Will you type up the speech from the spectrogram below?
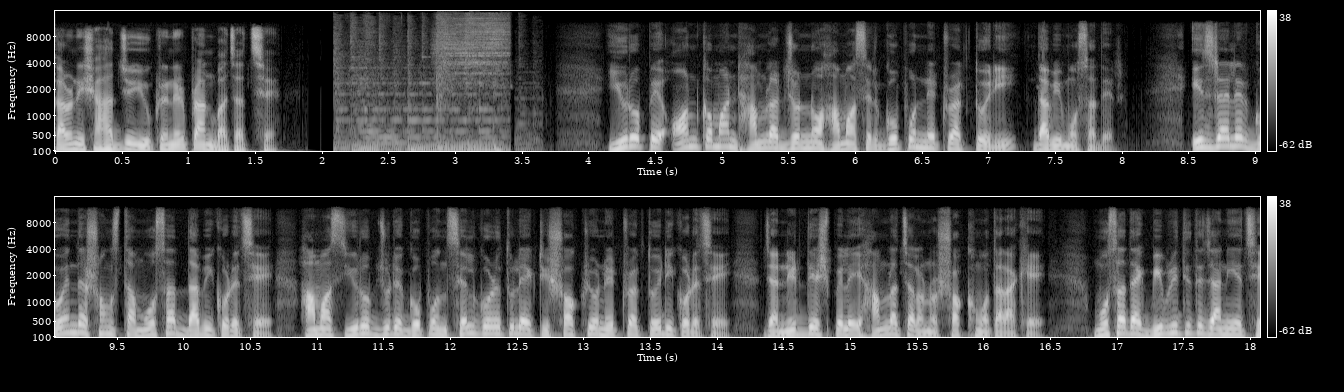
কারণ এই সাহায্য ইউক্রেনের প্রাণ বাঁচাচ্ছে। ইউরোপে অন কমান্ড হামলার জন্য হামাসের গোপন নেটওয়ার্ক তৈরি দাবি মোসাদের। ইসরায়েলের গোয়েন্দা সংস্থা মোসাদ দাবি করেছে, হামাস ইউরোপ জুড়ে গোপন সেল গড়ে তুলে একটি সক্রিয় নেটওয়ার্ক তৈরি করেছে, যা নির্দেশ পেলেই হামলা চালানোর সক্ষমতা রাখে। মোসাদ এক বিবৃতিতে জানিয়েছে,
